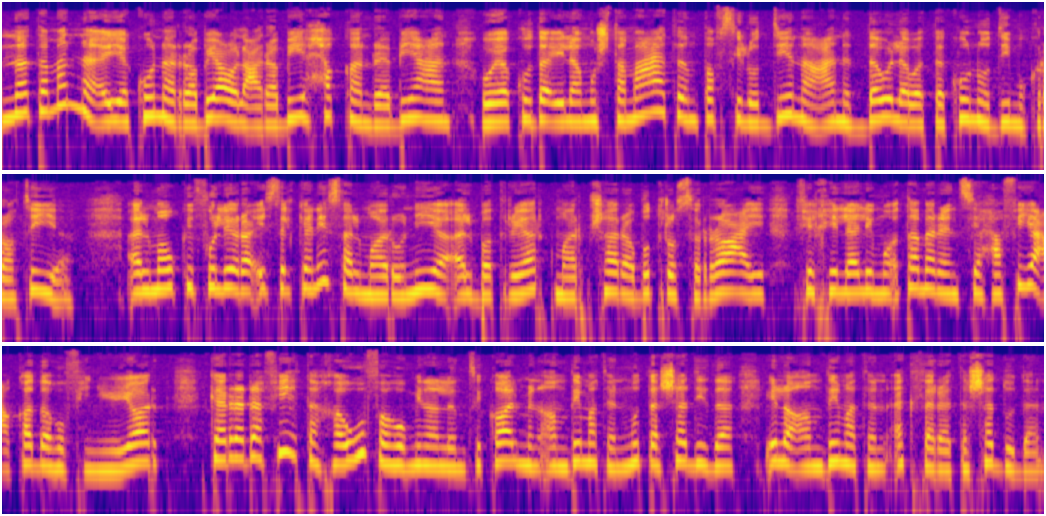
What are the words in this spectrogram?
نتمنى أن يكون الربيع العربي حقا ربيعا ويقود إلى مجتمعات تفصل الدين عن الدولة وتكون ديمقراطية. الموقف لرئيس الكنيسة المارونية البطريرك مار بشارة بطرس الراعي في خلال مؤتمر صحفي عقده في نيويورك كرر فيه تخوفه من الانتقال من أنظمة متشددة إلى أنظمة أكثر تشددا.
